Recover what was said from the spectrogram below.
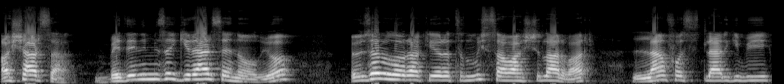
aşarsa, bedenimize girerse ne oluyor? Özel olarak yaratılmış savaşçılar var. Lenfositler gibi,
